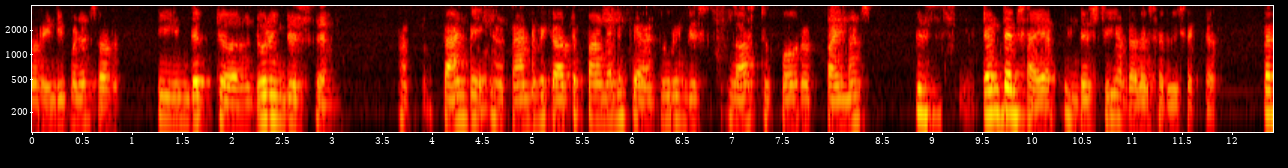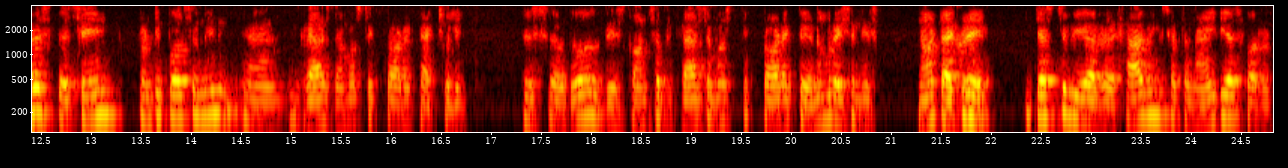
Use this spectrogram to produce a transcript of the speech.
or independence or in that uh, during this uh, pandemic, uh, after pandemic uh, during this last four or five months is 10 times higher industry and other service sectors. Whereas the same 20% in uh, gross domestic product actually this uh, though this concept gross domestic product enumeration is not accurate. Just we are having certain ideas for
